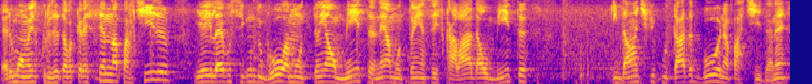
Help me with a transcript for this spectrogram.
era o momento que o Cruzeiro estava crescendo na partida, e aí leva o segundo gol, a montanha aumenta, né? A montanha, essa escalada aumenta e dá uma dificultada boa na partida, né?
